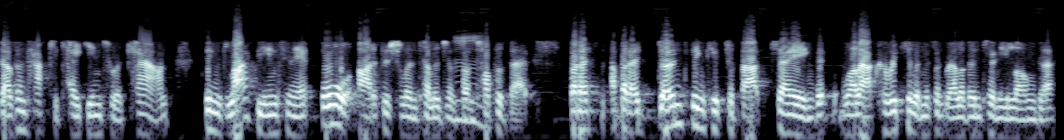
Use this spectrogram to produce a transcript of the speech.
doesn't have to take into account things like the internet or artificial intelligence mm. on top of that. But I, but I don't think it's about saying that, well, our curriculum isn't relevant any longer.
